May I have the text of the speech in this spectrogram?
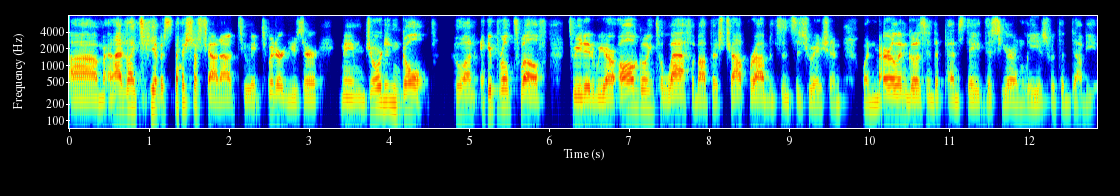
Um, and I'd like to give a special shout out to a Twitter user named Jordan Gold, who on April 12th tweeted, We are all going to laugh about this Chop Robinson situation when Maryland goes into Penn State this year and leaves with a W.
